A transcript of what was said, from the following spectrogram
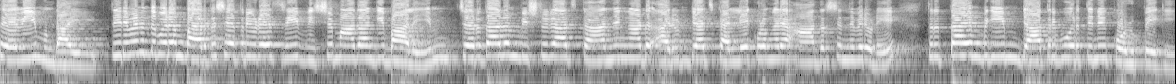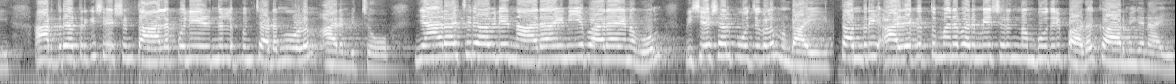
സേവയും ഉണ്ടായി. തിരുവനന്തപുരം ഭാരതക്ഷേത്രയുടെ ശ്രീ വിശ്വമാതാംഗി ബാലയും ചെറുതാഴം വിഷ്ണുരാജ് കാഞ്ഞങ്ങാട് അരുൺരാജ് കല്ലേക്കുളങ്ങര ആദർശ് എന്നിവരുടെ തൃത്തായംബികയും രാത്രിപൂരത്തിന് കൊഴുപ്പേകി. അർദ്ധരാത്രിക്ക് ശേഷം താലപ്പൊലി എഴുന്നള്ളിപ്പും ചടങ്ങുകളും ആരംഭിച്ചു. ഞായറാഴ്ച രാവിലെ നാരായണീയ പാരായണവും വിശേഷാൽ പൂജകളും ഉണ്ടായി. തന്ത്രി അഴകത്തുമന പരമേശ്വരൻ നമ്പൂതിരിപ്പാട് കാർമ്മികനായി.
